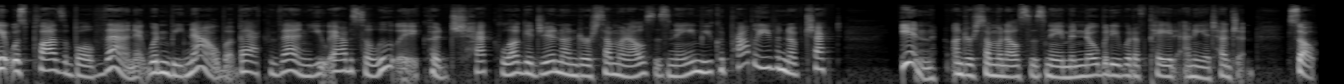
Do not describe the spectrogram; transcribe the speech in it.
it was plausible then. It wouldn't be now, but back then, you absolutely could check luggage in under someone else's name. You could probably even have checked in under someone else's name and nobody would have paid any attention. So,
